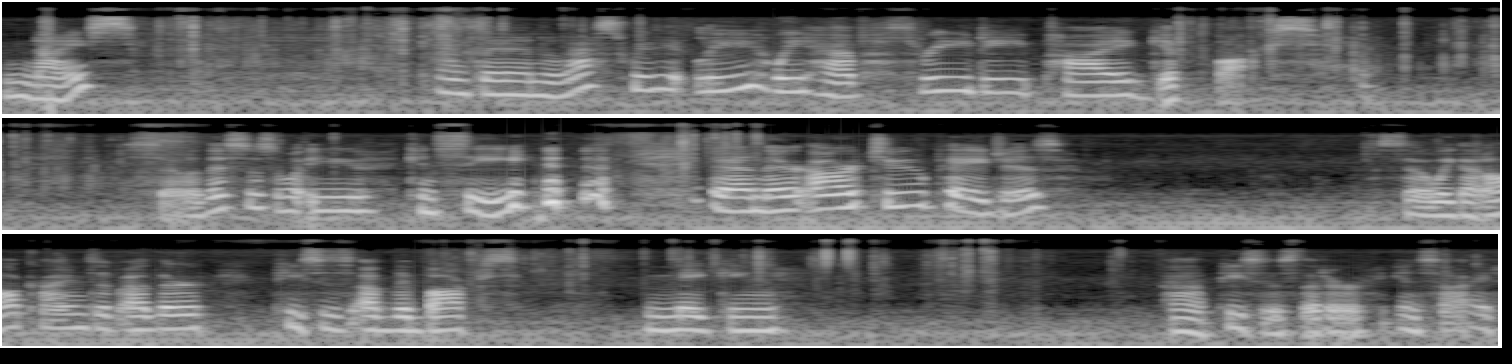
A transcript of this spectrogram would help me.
nice. And then lastly we have 3D pie gift box. So this is what you can see and there are two pages. So we got all kinds of other pieces of the box making uh, pieces that are inside.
